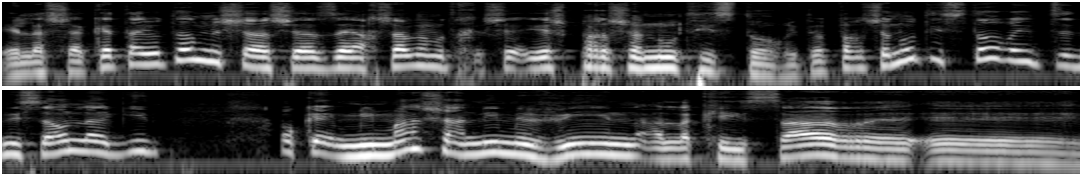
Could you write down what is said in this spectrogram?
אלא שהקטע היותר משעשע זה עכשיו שיש פרשנות היסטורית. ופרשנות היסטורית זה ניסיון להגיד, אוקיי, ממה שאני מבין על הקיסר אה, אה,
